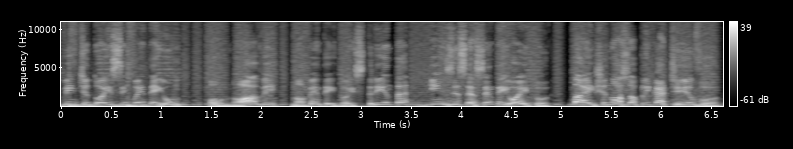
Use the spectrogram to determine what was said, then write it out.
2251 ou 99230 1568. Baixe nosso aplicativo.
